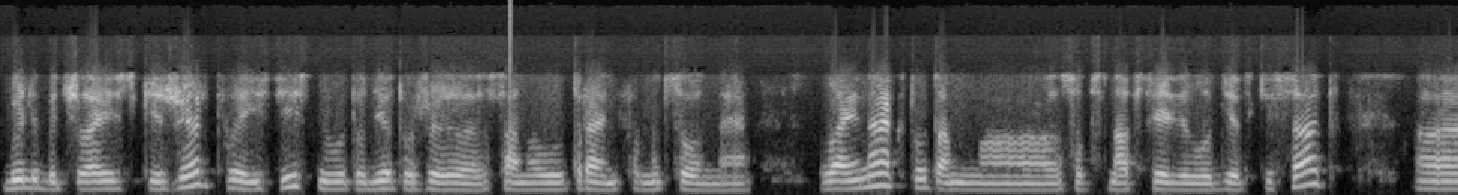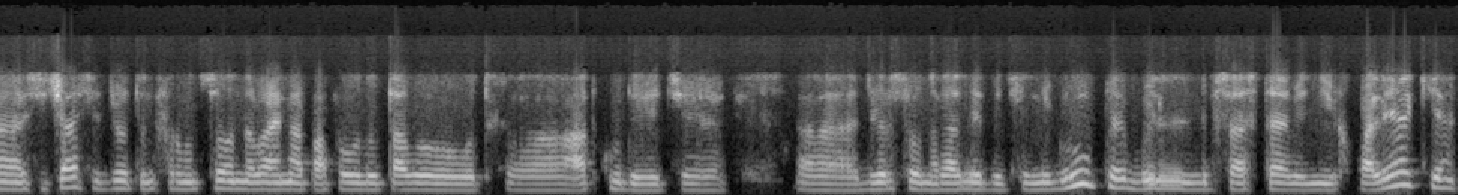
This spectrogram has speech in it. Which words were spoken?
были бы человеческие жертвы, естественно, вот идет уже с самого утра информационная война, кто там, э, собственно, обстреливал детский сад, Сейчас идет информационная война по поводу того, вот, откуда эти э, диверсионно-разведывательной группы, были в составе них поляки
